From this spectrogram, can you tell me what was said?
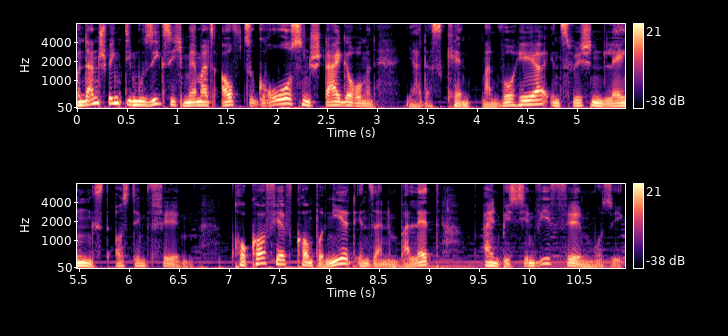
Und dann schwingt die Musik sich mehrmals auf zu großen Steigerungen. Ja, das kennt man. Woher? Inzwischen längst aus dem Film. Prokofjew komponiert in seinem Ballett ein bisschen wie Filmmusik.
